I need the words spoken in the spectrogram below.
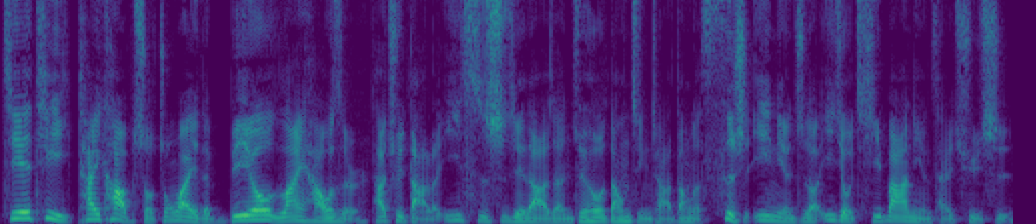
接替 Ty Cobb 守中外野的 Bill Lighthouser，他去打了一次世界大战，最后当警察当了四十一年，直到一九七八年才去世。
